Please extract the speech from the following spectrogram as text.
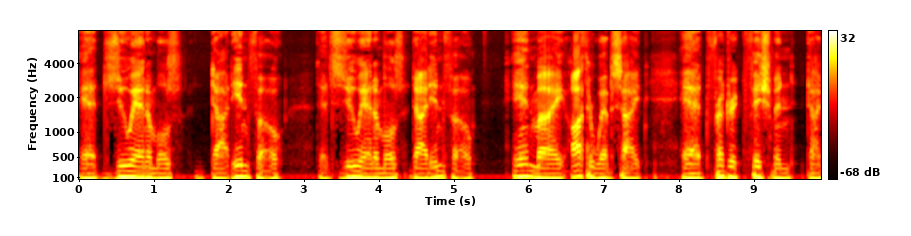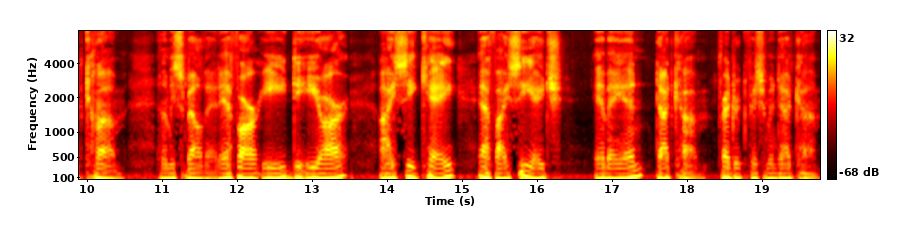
at zooanimals.info. That's zooanimals.info. And my author website at frederickfishman.com. Let me spell that F R E D E R I C K F I C H M A N dot com, frederickfishman.com.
